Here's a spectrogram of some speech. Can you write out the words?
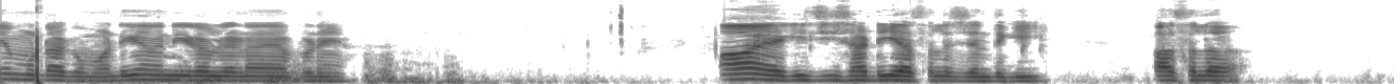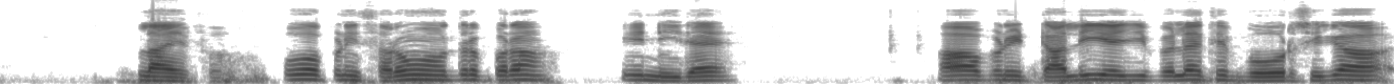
ਇਹ ਮੁੰਡਾ ਗਵਾਂਢੀਆਂ ਦਾ ਨੀਰਾ ਲੈਣਾ ਹੈ ਆਪਣੇ। ਆ ਹੈਗੀ ਜੀ ਸਾਡੀ ਅਸਲ ਜ਼ਿੰਦਗੀ, ਅਸਲ ਲਾਈਫ ਉਹ ਆਪਣੀ ਸਰੋਂ ਆ, ਉਧਰ ਪਰਾਂ। ਇਹ ਨੀਰਾ ਹੈ। ਆ ਆਪਣੀ ਟਾਲੀ ਹੈ ਜੀ, ਪਹਿਲਾਂ ਇੱਥੇ ਬੋਰ ਸੀਗਾ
